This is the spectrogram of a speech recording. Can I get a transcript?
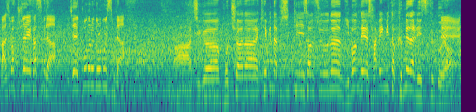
마지막 주자에 갔습니다. 이제 코너를 돌고 있습니다. 아, 지금 보츠와나 케빈 나피시피 선수는 이번 대회 400m 금메달리스트고요. 네.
